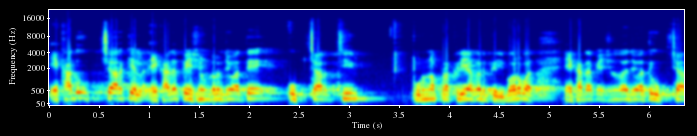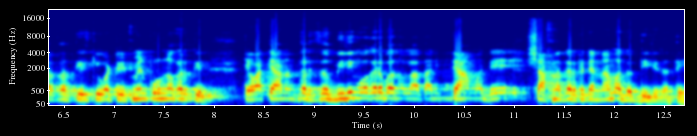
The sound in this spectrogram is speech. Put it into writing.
एखादा उपचार केला एखाद्या पेशंटवर जेव्हा ते उपचारची पूर्ण प्रक्रिया करतील बरोबर? एखाद्या पेशंटचा जेव्हा ते उपचार करतील किंवा ट्रीटमेंट पूर्ण करतील तेव्हा त्यानंतर तिचं बिलिंग वगैरे बनवलं जातं आणि त्यामध्ये शासनातर्फे त्यांना मदत दिली जाते.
